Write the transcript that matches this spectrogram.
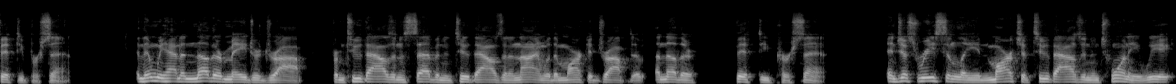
50%. And then we had another major drop from 2007 to 2009, where the market dropped another 50%. And just recently, in March of 2020, we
